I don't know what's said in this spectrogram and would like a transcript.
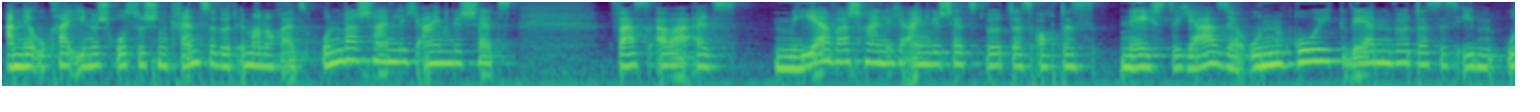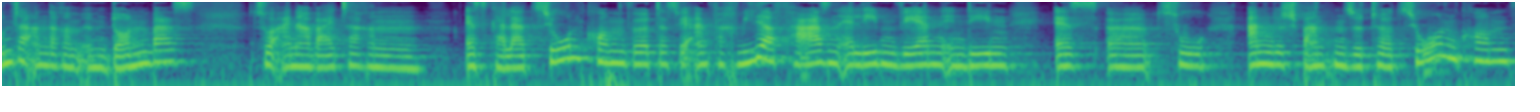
an der ukrainisch-russischen Grenze wird immer noch als unwahrscheinlich eingeschätzt. Was aber als mehr wahrscheinlich eingeschätzt wird, dass auch das nächste Jahr sehr unruhig werden wird, dass es eben unter anderem im Donbass zu einer weiteren Eskalation kommen wird, dass wir einfach wieder Phasen erleben werden, in denen es äh, zu angespannten Situationen kommt.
